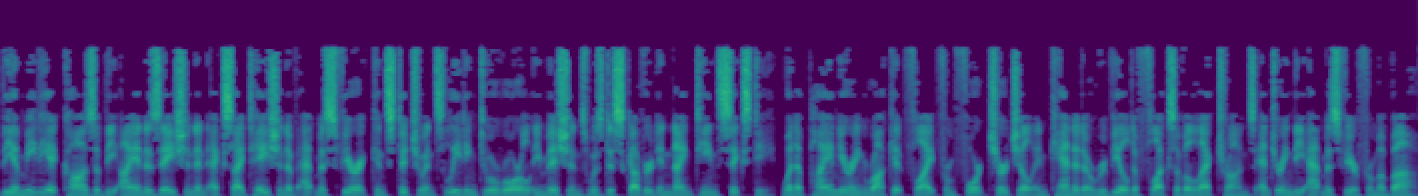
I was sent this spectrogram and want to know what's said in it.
The immediate cause of the ionization and excitation of atmospheric constituents leading to auroral emissions was discovered in 1960, when a pioneering rocket flight from Fort Churchill in Canada revealed a flux of electrons entering the atmosphere from above.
